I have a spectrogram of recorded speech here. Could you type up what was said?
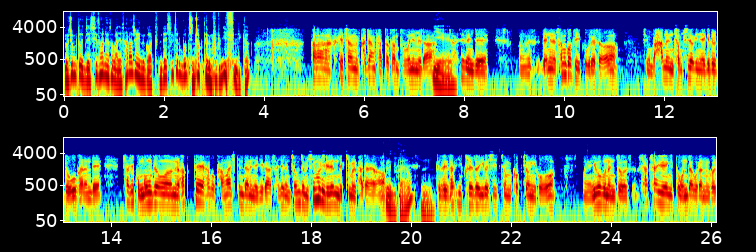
요즘 또 이제 시선에서 많이 사라져 있는 것 같은데 실제로 뭐 진척되는 부분이 있습니까? 아, 그게 참 가장 답답한 부분입니다. 예. 사실은 이제 어, 내년에 선거도 있고 그래서 지금 많은 정치적인 얘기들도 오고 가는데 사실 공공병원을 확대하고 강화시킨다는 얘기가 사실은 점점 힘을 잃는 느낌을 받아요. 그러니까요. 음. 그래서 그래서 이것이 좀 걱정이고 네, 이 부분은 또 4차 유행이 또 온다고 라는 걸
